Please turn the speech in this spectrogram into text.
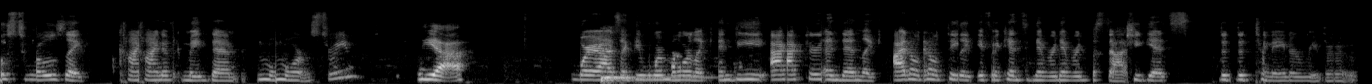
those two roles like kind kind of made them more, more mainstream. yeah. Whereas like they were more like indie actors, and then like I don't I don't think like if Mackenzie never never does that, she gets the, the Terminator reboot.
